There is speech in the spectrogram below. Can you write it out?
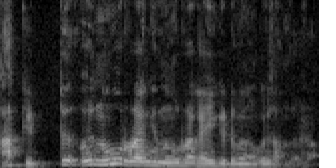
ആ കിട്ട് ഒരു നൂറ് രൂപയെങ്കിൽ നൂറ് രൂപ കയ്യിൽ കിട്ടുമ്പോൾ നമുക്കൊരു സന്തോഷമാണ്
